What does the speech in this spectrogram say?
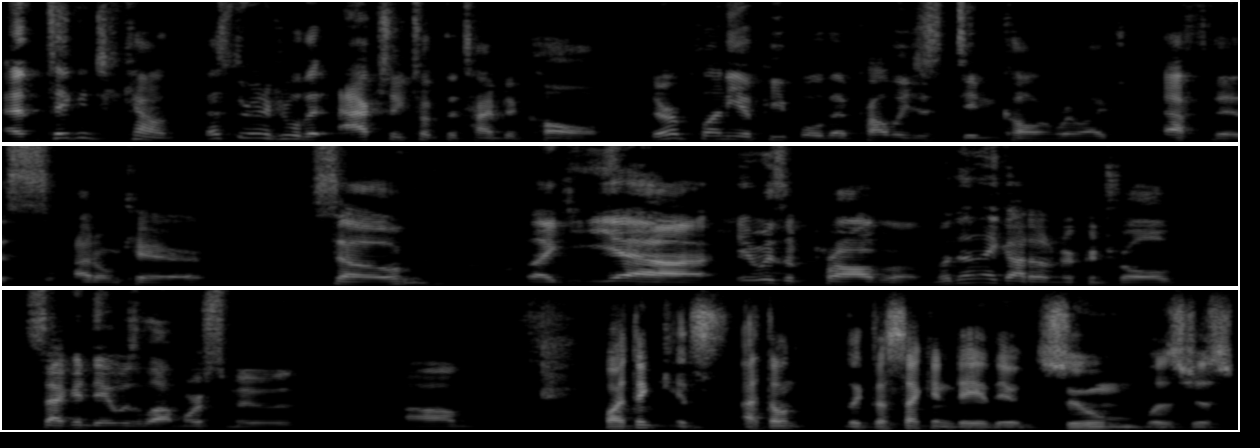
and take into account that's 300 people that actually took the time to call. There are plenty of people that probably just didn't call and were like, "F this, I don't care." So, like, yeah, it was a problem, but then they got it under control. Second day was a lot more smooth. Um, well, I think it's. I don't like the second day. The Zoom was just.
